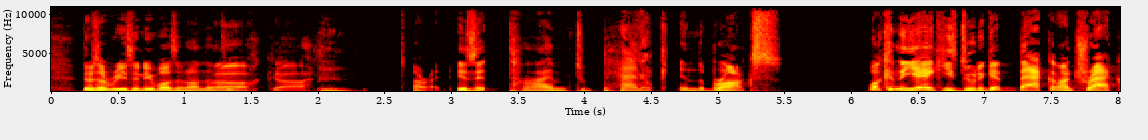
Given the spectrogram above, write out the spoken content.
There's a reason he wasn't on the team. Oh God, All right. Is it time to panic in the Bronx? What can the Yankees do to get back on track?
